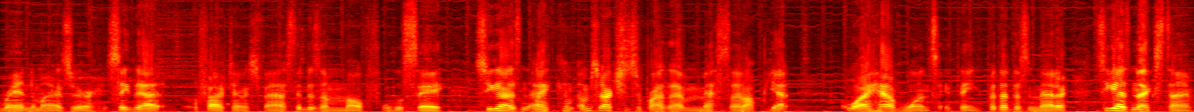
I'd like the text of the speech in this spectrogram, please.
Randomizer. Say that five times fast. That is a mouthful to say. So you guys, I, am actually surprised I haven't messed that up yet. Well, I have once, I think, but that doesn't matter. See you guys next time.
